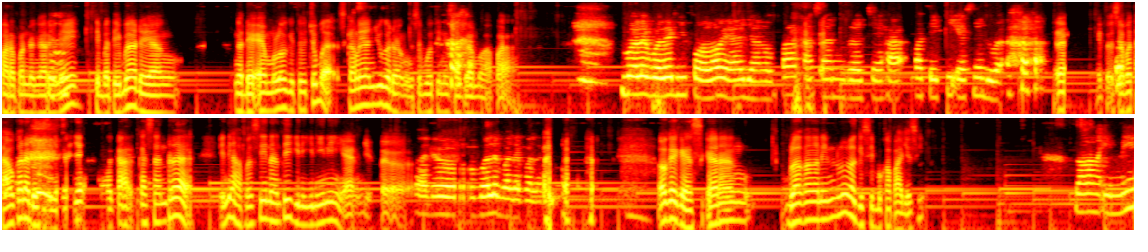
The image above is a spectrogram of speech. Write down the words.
para pendengar ini tiba-tiba ada yang nge-DM lo gitu. Coba sekalian juga dong sebutin Instagram lo apa. Boleh boleh di follow ya. Jangan lupa Cassandra CH pakai Q S-nya dua. Gitu. Siapa tahu kan ada yang nanya Kak Cassandra, ini apa sih nanti gini-gini nih kan gitu. Waduh, boleh boleh boleh. Oke guys, sekarang belakangan ini lu lagi sibuk apa aja sih? Belakangan ini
